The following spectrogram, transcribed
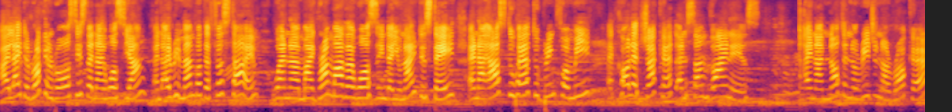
I like the rock and roll since when I was young, and I remember the first time when uh, my grandmother was in the United States, and I asked to her to bring for me a college jacket and some vinyls. And I'm not an original rocker,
